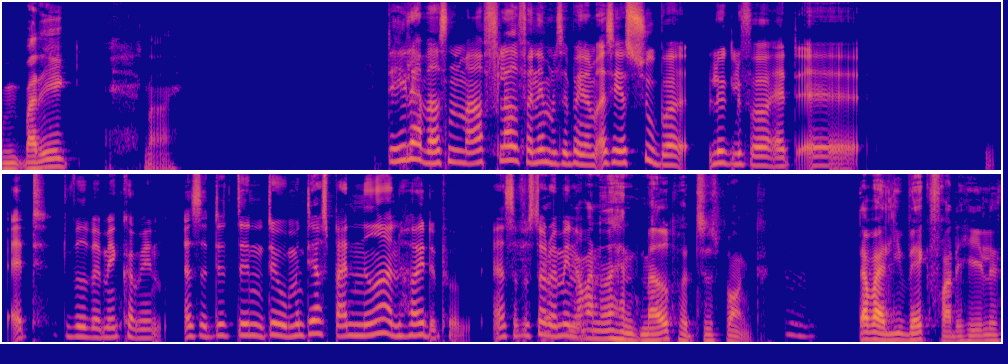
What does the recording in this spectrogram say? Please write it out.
Var det ikke... Nej. Det hele har været sådan en meget flad fornemmelse på en eller anden måde. Altså, jeg er super lykkelig for, at, øh, at du ved, hvad man ikke kom ind. Altså, det, det, det, er jo, men det er også bare nederen en højdepunkt. Altså, forstår du, hvad jeg mener? Jeg var nede og hente mad på et tidspunkt. Mm. Der var jeg lige væk fra det hele.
